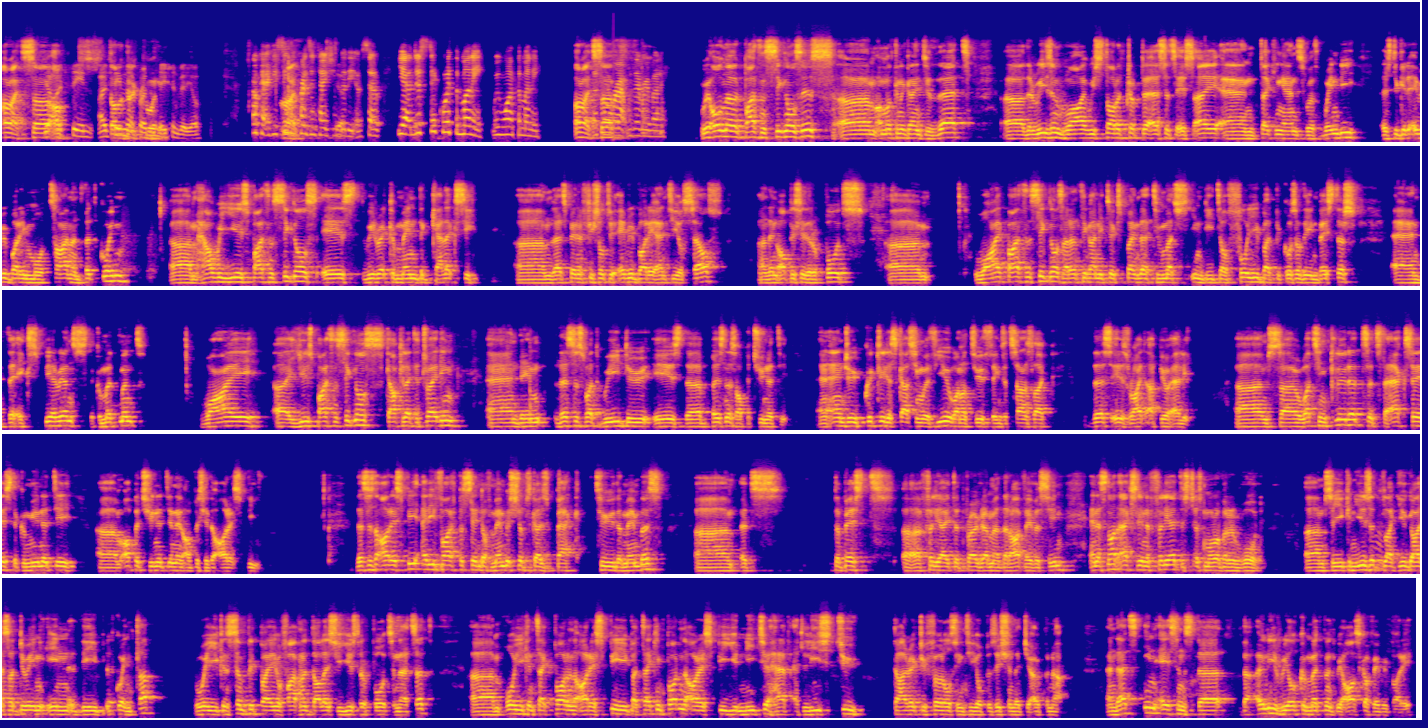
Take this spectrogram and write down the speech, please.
All right, so Yeah, I'll I've seen I've seen the that recording. presentation video. Okay, he's seen the presentation Yeah. video. So yeah, just stick with the money. We want the money. All right, That's so where we're at with everybody. we all know what Python signals is. Um, I'm not going to go into that. Uh, the reason why we started Crypto Assets SA and taking hands with Wendy is to get everybody more time on Bitcoin. Um, how we use Python signals is we recommend the Galaxy. Um, that's beneficial to everybody and to yourself. And then obviously the reports. Um, why Python signals? I don't think I need to explain that too much in detail for you, but because of the investors and the experience, the commitment, why uh, use Python signals, calculated trading, and then this is what we do is the business opportunity. And Andrew, quickly discussing with you one or two things. It sounds like this is right up your alley. Um, so what's included? It's the access, the community, um, opportunity, and then obviously the RSP. This is the RSP. 85% of memberships goes back to the members. Um, it's the best uh, affiliated program that I've ever seen, and it's not actually an affiliate. It's just more of a reward. Um, so you can use it like you guys are doing in the Bitcoin Club, where you can simply pay your $500. You use the reports, and that's it um, or you can take part in the RSP. But taking part in the RSP, you need to have at least two direct referrals into your position that you open up, and that's in essence the the only real commitment we ask of everybody.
